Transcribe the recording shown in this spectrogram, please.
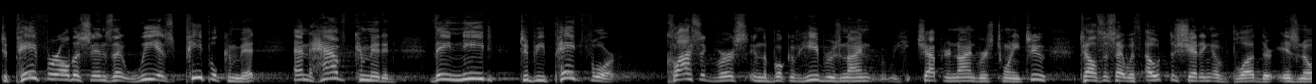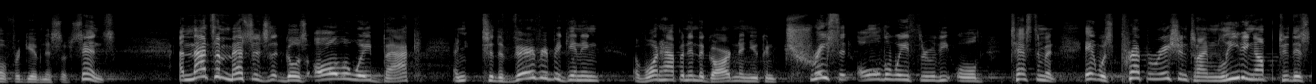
to pay for all the sins that we as people commit and have committed. They need to be paid for. Classic verse in the book of Hebrews 9 chapter 9 verse 22 tells us that without the shedding of blood there is no forgiveness of sins. And that's a message that goes all the way back and to the very very beginning of what happened in the garden, and you can trace it all the way through the Old Testament. It was preparation time leading up to this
